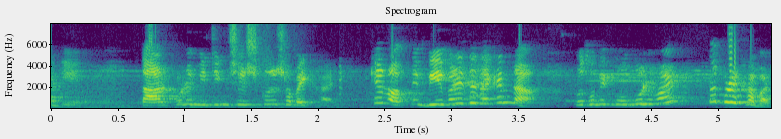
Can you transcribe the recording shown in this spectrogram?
আগে। তারপরে মিটিং শেষ করে সবাই খায়। কেন? আপনি বিয়ে বাড়িতে দেখেন না? প্রথমে কবুল হয় তারপরে খাবার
